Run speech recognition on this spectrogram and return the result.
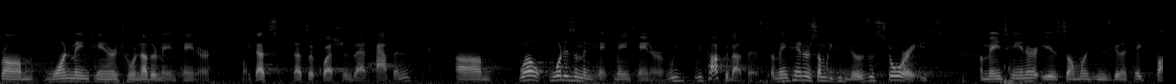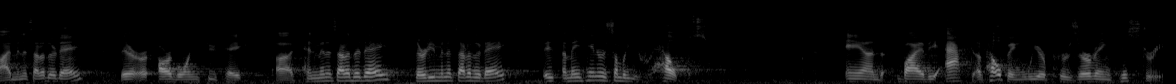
from one maintainer to another maintainer? Like that's, that's a question that happened. Um, well, what is a maintainer? We've, we talked about this. A maintainer is somebody who knows the stories. A maintainer is someone who's going to take five minutes out of their day. They are, are going to take uh, 10 minutes out of their day, 30 minutes out of their day. It, a maintainer is somebody who helps. And by the act of helping, we are preserving history.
